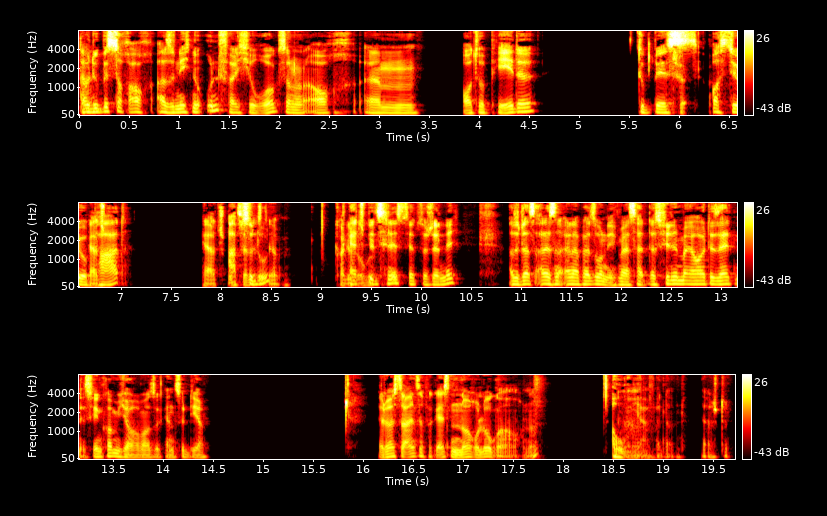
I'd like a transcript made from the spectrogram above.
Aber du bist doch auch, also nicht nur Unfallchirurg, sondern auch ähm, Orthopäde. Du bist Osteopath. Herzspezialist. Absolut. Ja. Herzspezialist, selbstverständlich. Also das alles in einer Person. Ich meine, das, das findet man ja heute selten, deswegen komme ich auch immer so gern zu dir. Ja, du hast da eins vergessen, Neurologe auch, ne? Oh ja, verdammt. Ja, stimmt.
